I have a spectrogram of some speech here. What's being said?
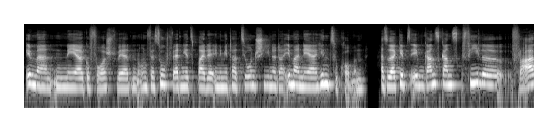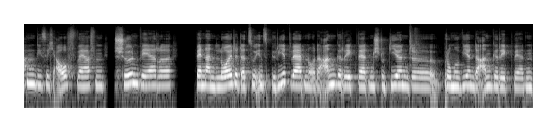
immer näher geforscht werden und versucht werden, jetzt bei der Imitationsschiene da immer näher hinzukommen. Also da gibt es eben ganz, ganz viele Fragen, die sich aufwerfen. Schön wäre, wenn dann Leute dazu inspiriert werden oder angeregt werden, Studierende, Promovierende angeregt werden,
